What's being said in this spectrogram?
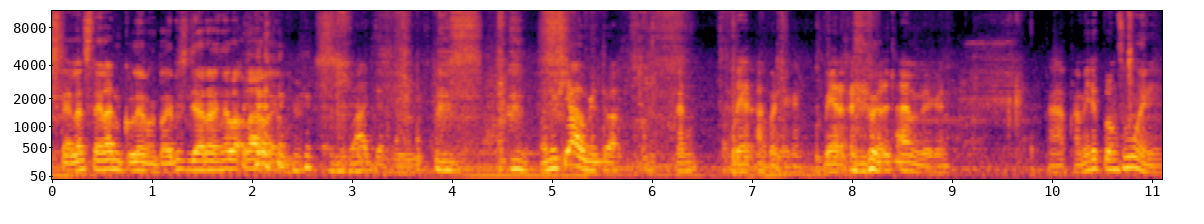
setelan setelan kuliah emang tapi sejarahnya lo lah emang. wajar sih manusiawi itu ah kan bayar apa dia kan? Bayar bayar tanah dia kan. Nah kami udah pulang semua nih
